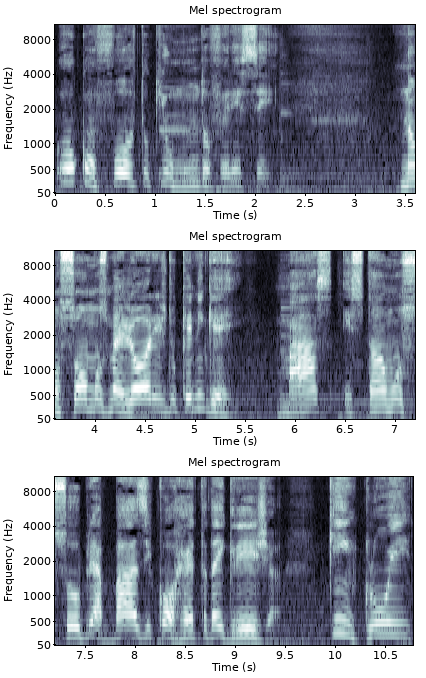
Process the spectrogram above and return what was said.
ou conforto que o mundo oferecer. Não somos melhores do que ninguém, mas estamos sobre a base correta da igreja, que inclui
